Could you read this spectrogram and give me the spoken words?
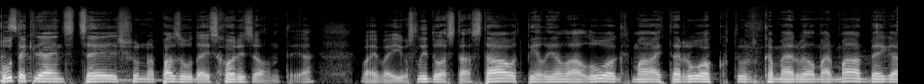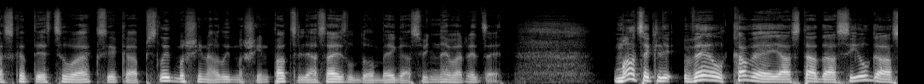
putekļains ceļš un pazūdais horizonti. Ja? vai, vai jūs lidostā stāvat pie lielā loga, mājat ar roku, tur, kamēr vēl ar mātu beigās skaties, cilvēks iekāpjas lidmašīnā, lidmašīna paceļās, aizlido un beigās viņu nevar redzēt. Mācekļi vēl kavējās tādās ilgās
